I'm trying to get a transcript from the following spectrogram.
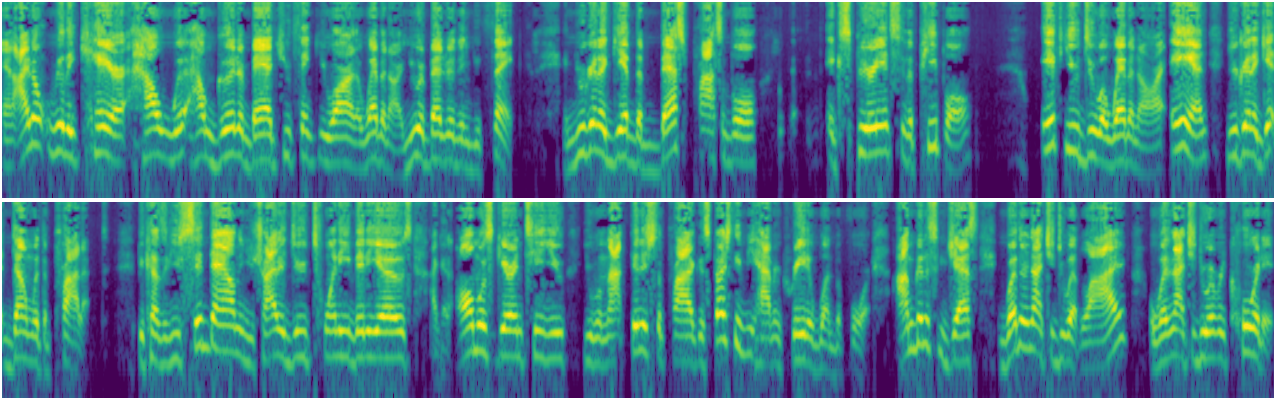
And I don't really care how how good or bad you think you are in a webinar. You are better than you think, and you're going to give the best possible experience to the people if you do a webinar and you're going to get done with the product. Because if you sit down and you try to do 20 videos, I can almost guarantee you, you will not finish the product, especially if you haven't created one before. I'm going to suggest whether or not you do it live or whether or not you do it recorded,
